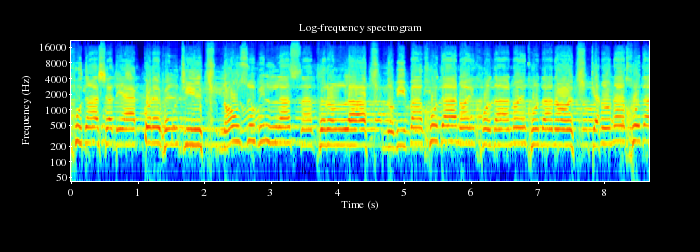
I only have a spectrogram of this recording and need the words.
খুদার সাথে এক করে ফেলছি। নৌজুবিল্লাহ নবী পা খুদা নয়, খোদা নয় খোদা নয়, কেননা খোদা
